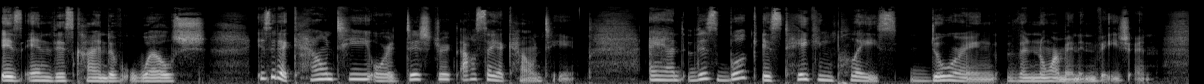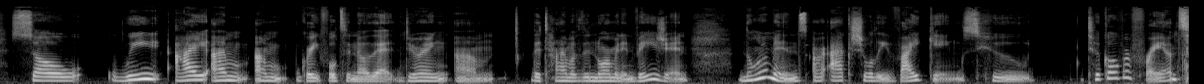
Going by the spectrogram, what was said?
is in this kind of Welsh. Is it a county or a district? I'll say a county. And this book is taking place during the Norman invasion. So we I I'm I'm grateful to know that during um the time of the Norman invasion, Normans are actually Vikings who took over France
